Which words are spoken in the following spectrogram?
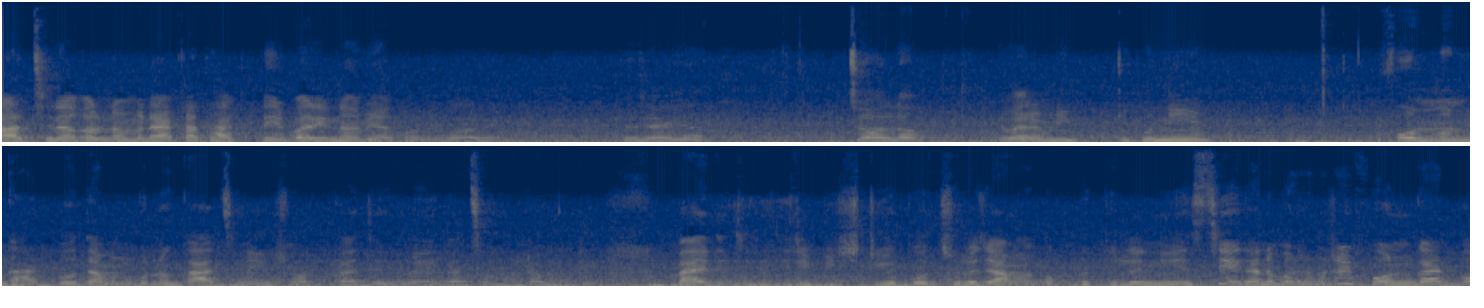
পারছি না, কারণ আমার একা থাকতেই পারি না আমি এখন ঘরে। তো যাই হোক, চলো, এবার আমি একটুখানি ফোন মন ঘাটবো, তেমন কোনো কাজ নেই, সব কাজই হয়ে গেছে মোটামুটি। বাইরে ঝিরি ঝিরি বৃষ্টিও পড়ছিলো জামা কাপড় তুলে নিয়ে এসেছি। এখানে বসে বসে ফোন ঘাটবো,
